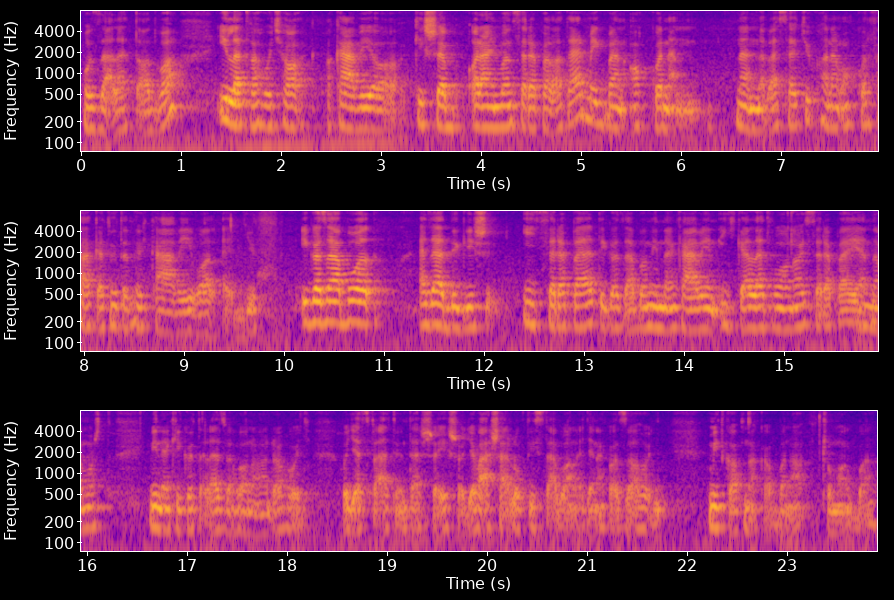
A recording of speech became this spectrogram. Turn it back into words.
hozzá lett adva illetve hogyha a kávé a kisebb arányban szerepel a termékben, akkor nem nem nevezhetjük, hanem akkor fel kell tüntetni, hogy kávéval együtt. Igazából ez eddig is így szerepelt, igazából minden kávén így kellett volna, hogy szerepeljen, de most mindenki kötelezve van arra, hogy, hogy ezt feltüntesse, és hogy a vásárlók tisztában legyenek azzal, hogy mit kapnak abban a csomagban.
